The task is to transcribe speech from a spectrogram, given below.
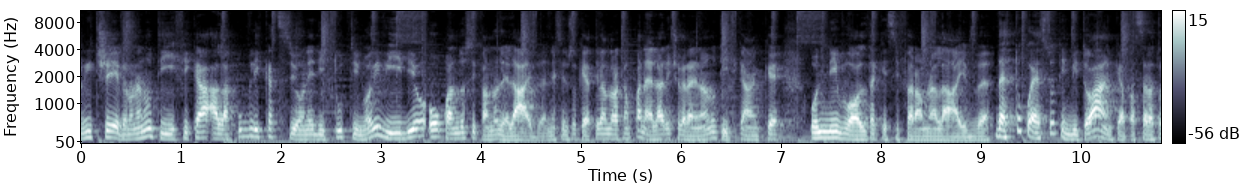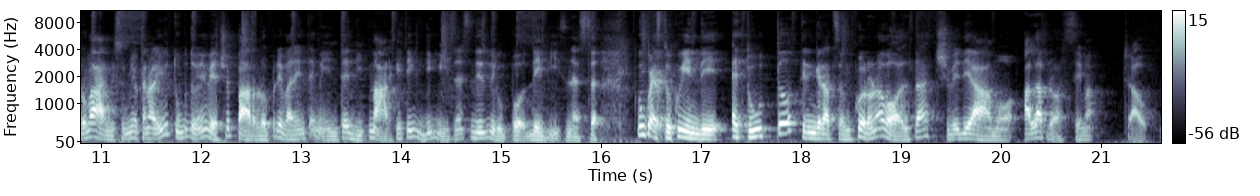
ricevere una notifica alla pubblicazione di tutti i nuovi video o quando si fanno le live, nel senso che attivando la campanella riceverai una notifica anche ogni volta che si farà una live. Detto questo ti invito anche a passare a trovarmi sul mio canale YouTube dove invece parlo prevalentemente di marketing, di business, di sviluppo dei business. Con questo quindi è tutto, ti ringrazio ancora una volta, ci vediamo alla prossima, ciao!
